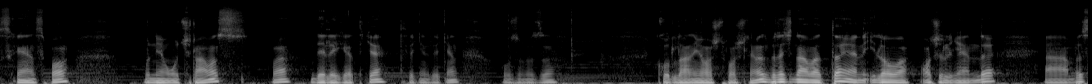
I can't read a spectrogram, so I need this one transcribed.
scans bor buni ham o'chiramiz va delegatga sekin sekin o'zimizni kodlarni yozishni boshlaymiz birinchi navbatda ya'ni ilova ochilganda biz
